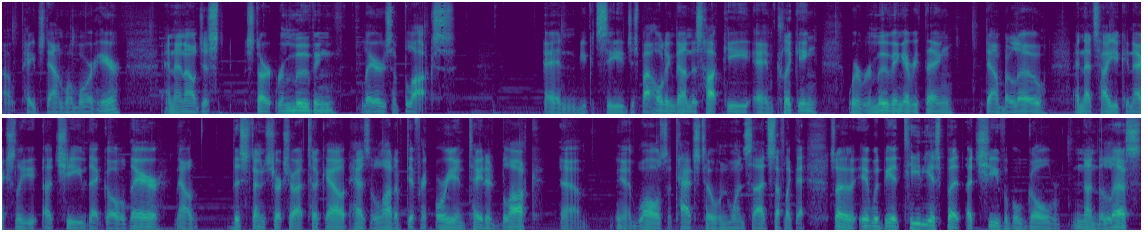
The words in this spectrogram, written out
I'll page down one more here. And then I'll just start removing layers of blocks. And you can see just by holding down this hotkey and clicking, we're removing everything down below. And that's how you can actually achieve that goal there. Now, this stone structure I took out has a lot of different orientated block um, you know, walls attached to on one side, stuff like that. So it would be a tedious but achievable goal nonetheless.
